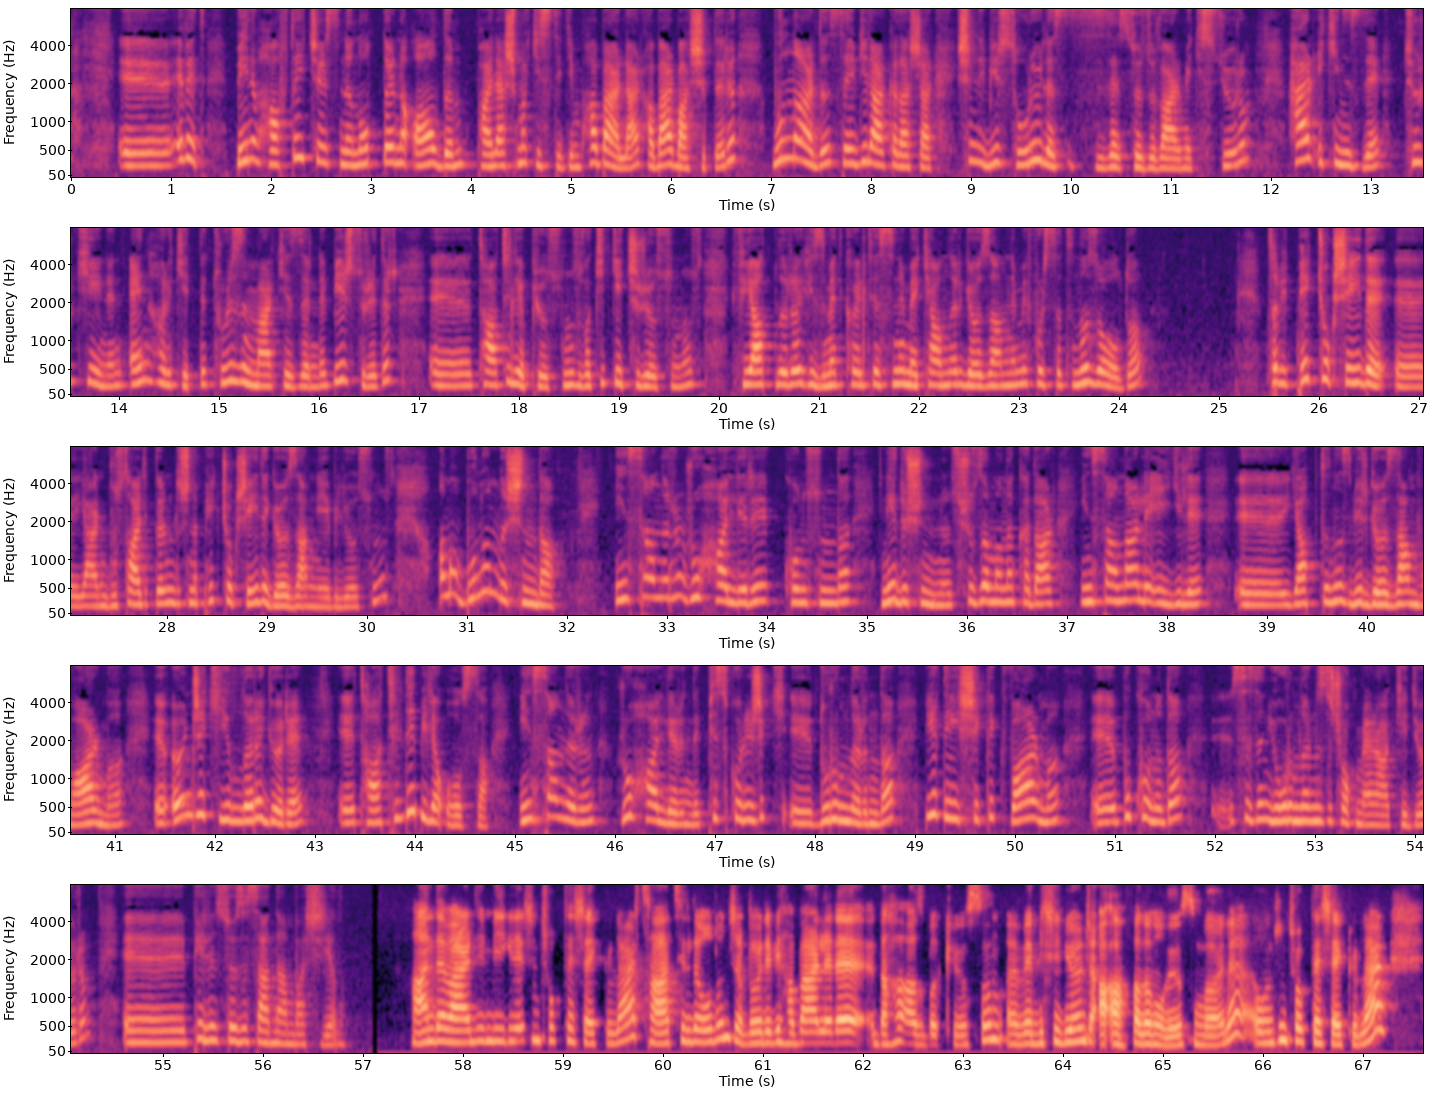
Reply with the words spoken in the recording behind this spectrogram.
E, evet benim hafta içerisinde notlarını aldım, paylaşmak istediğim haberler, haber başlıkları bunlardı sevgili arkadaşlar. Şimdi bir soruyla size sözü vermek istiyorum. Her ikiniz de Türkiye'nin en hareketli turizm merkezlerinde bir süredir e, tatil yapıyorsunuz, vakit geçiriyorsunuz. Fiyatları, hizmet kalitesini, mekanları gözlemleme fırsatınız oldu. Tabii pek çok şeyi de e, yani bu saydıklarım dışında pek çok şeyi de gözlemleyebiliyorsunuz. Ama bunun dışında insanların ruh halleri konusunda ne düşündünüz? Şu zamana kadar insanlarla ilgili e, yaptığınız bir gözlem var mı? E, önceki yıllara göre e, tatilde bile olsa insanların ruh hallerinde, psikolojik e, durumlarında bir değişiklik var mı? E, bu konuda e, sizin yorumlarınızı çok merak ediyorum. E, Pelin sözü senden başlayalım. Hande verdiğin bilgiler için çok teşekkürler. Tatilde olunca böyle bir haberlere daha az bakıyorsun e, ve bir şey görünce aa falan oluyorsun böyle. Onun için çok teşekkürler.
